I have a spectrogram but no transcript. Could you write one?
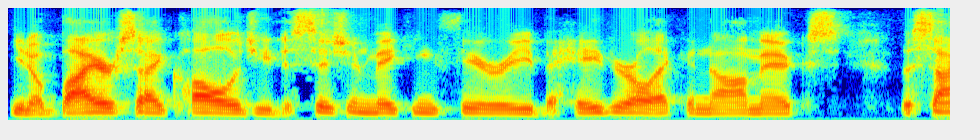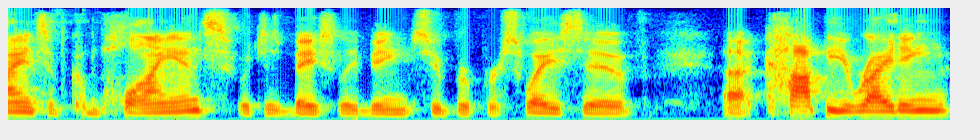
you know buyer psychology, decision making theory, behavioral economics, the science of compliance, which is basically being super persuasive, uh, copywriting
